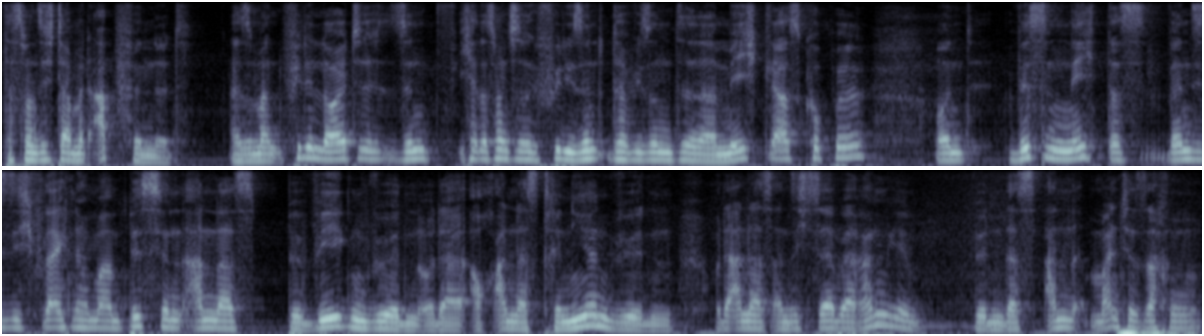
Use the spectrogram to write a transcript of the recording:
dass man sich damit abfindet. Also man, viele Leute sind, ich habe das manchmal das Gefühl, die sind unter wie so einer Milchglaskuppel und wissen nicht, dass wenn sie sich vielleicht noch mal ein bisschen anders bewegen würden oder auch anders trainieren würden oder anders an sich selber herangehen würden, dass an manche Sachen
